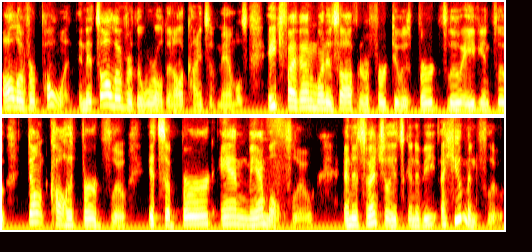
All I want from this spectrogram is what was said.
all over Poland, and it's all over the world in all kinds of mammals. H5N1 is often referred to as bird flu, avian flu. Don't call it bird flu. It's a bird and mammal flu and it's eventually it's going to be a human flu.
